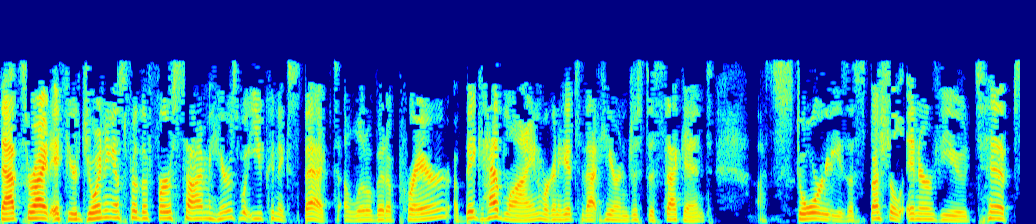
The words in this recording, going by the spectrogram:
That's right. If you're joining us for the first time, here's what you can expect. A little bit of prayer, a big headline. We're going to get to that here in just a second. Uh, stories, a special interview, tips,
